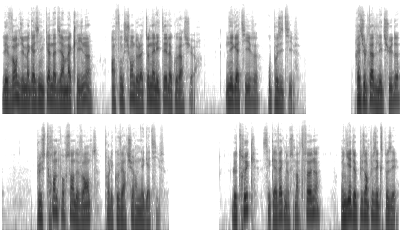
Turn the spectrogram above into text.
les ventes du magazine canadien Maclean en fonction de la tonalité de la couverture, négative ou positive. Résultat de l'étude, plus 30% de ventes pour les couvertures négatives. Le truc, c'est qu'avec nos smartphones, on y est de plus en plus exposé.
